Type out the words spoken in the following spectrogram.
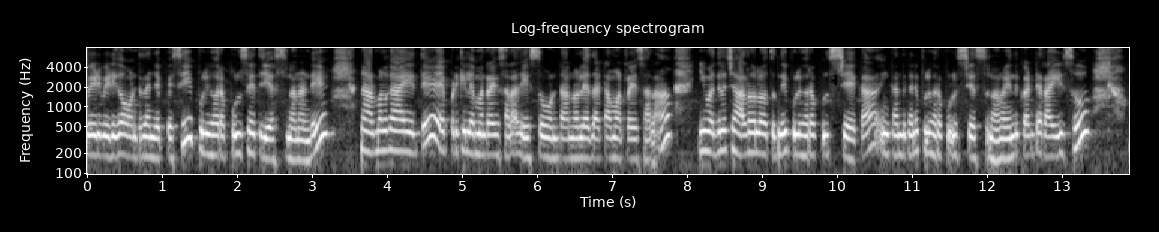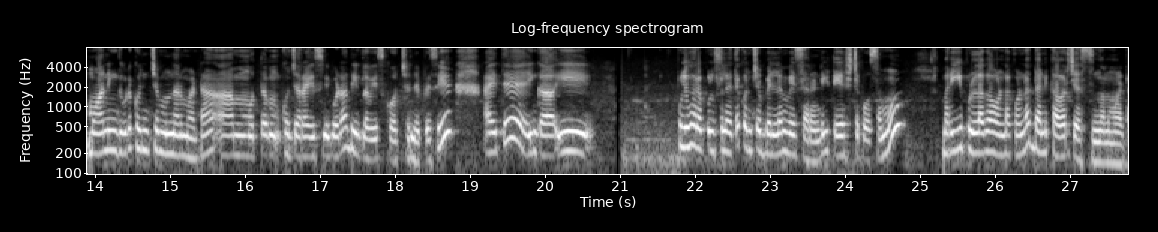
వేడివేడిగా ఉంటుందని చెప్పేసి పులిహోర పులుసు అయితే చేస్తున్నానండి. నార్మల్గా అయితే ఎప్పటికీ లెమన్ రైస్ అలా చేస్తూ ఉంటాను లేదా టమాటా రైస్ అలా. ఈ మధ్యలో చాలా రోజులు అవుతుంది పులిహోర పులుసు చేయక. ఇంకా అందుకని పులిహోర పులుసు చేస్తున్నాను. ఎందుకంటే రైస్ మార్నింగ్ది కూడా కొంచెం ఉందనమాట ఆ మొత్తం కొంచెం రైస్ని కూడా దీంట్లో వేసుకోవచ్చు అని చెప్పేసి. అయితే ఇంకా ఈ పులిహోర పులుసులు అయితే కొంచెం బెల్లం వేశానండి టేస్ట్ కోసము. మరీ పుల్లగా ఉండకుండా దాన్ని కవర్ చేస్తుంది అనమాట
